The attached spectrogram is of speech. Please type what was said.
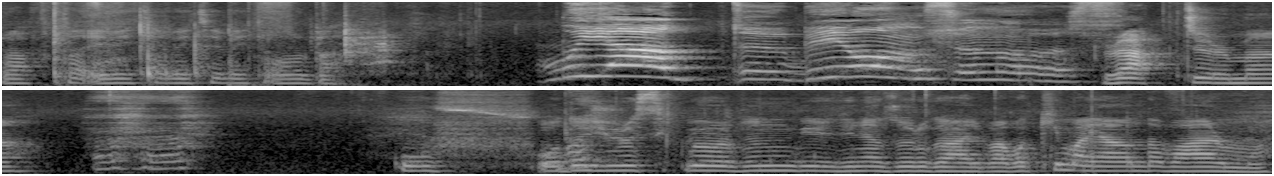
Rafta evet evet evet orada. Bu yaktı biliyor musunuz? Raptor mı? Of o da Jurassic World'un bir dinozoru galiba. Bakayım ayağında var mı?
